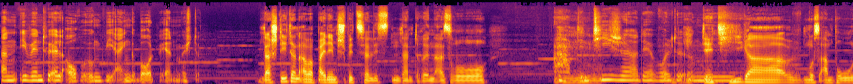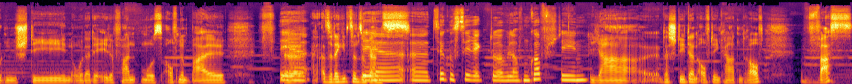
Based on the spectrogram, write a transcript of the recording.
dann eventuell auch irgendwie eingebaut werden möchte. Da steht dann aber bei dem Spezialisten dann drin. Also ähm, Den Tiger, der wollte irgendwie. Der Tiger muss am Boden stehen oder der Elefant muss auf einem Ball. Der- äh, also da gibt es dann so ganz. der äh, Zirkusdirektor will auf dem Kopf stehen. Ja, das steht dann auf den Karten drauf. Was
